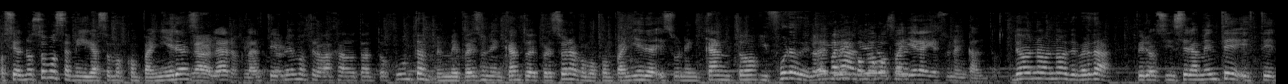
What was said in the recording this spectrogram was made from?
o sea, no somos amigas, somos compañeras. Claro, claro. Este, No hemos trabajado tanto juntas, me- me parece un encanto de persona, como compañera es un encanto. Y fuera de Pero Pará, como compañera y es un encanto. No, no, no, de verdad. Pero sinceramente este,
